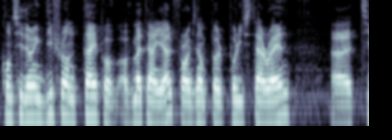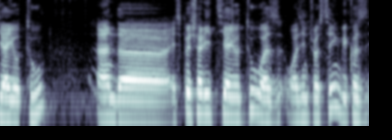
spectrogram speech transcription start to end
considering different type of, of material, for example, polystyrene, uh, TiO2, and uh, especially TiO2 was was interesting because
